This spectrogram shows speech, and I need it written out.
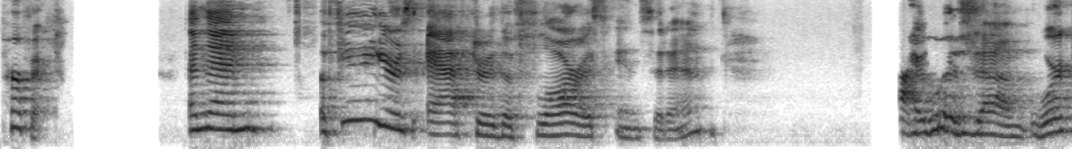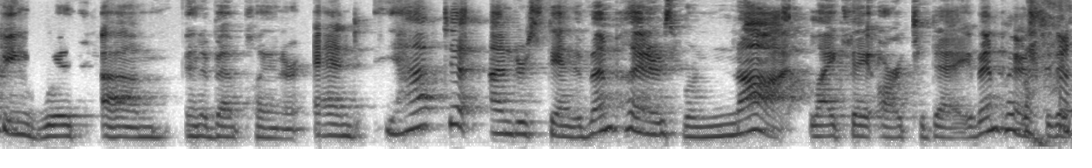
perfect. And then a few years after the florist incident I was um, working with um, an event planner, and you have to understand event planners were not like they are today. Event planners today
